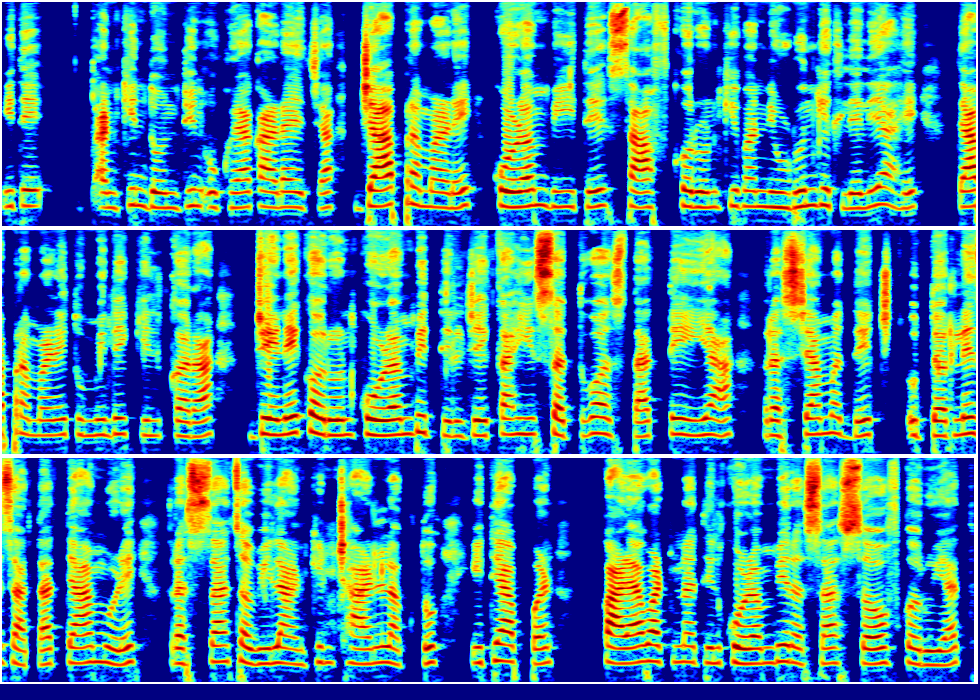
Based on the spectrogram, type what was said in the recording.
इथे आणखीन दोन तीन उकळ्या काढायच्या. ज्याप्रमाणे कोळंबी इथे साफ करून किंवा निवडून घेतलेली आहे त्याप्रमाणे तुम्ही देखील करा. जेणेकरून कोळंबीतील जे काही सत्व असतात ते या रस्स्यामध्ये च- उतरले जातात. त्यामुळे रस्सा चवीला आणखीन छान लागतो. इथे आपण काळ्या वाटणातील कोळंबी रस्सा सर्व करूयात.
